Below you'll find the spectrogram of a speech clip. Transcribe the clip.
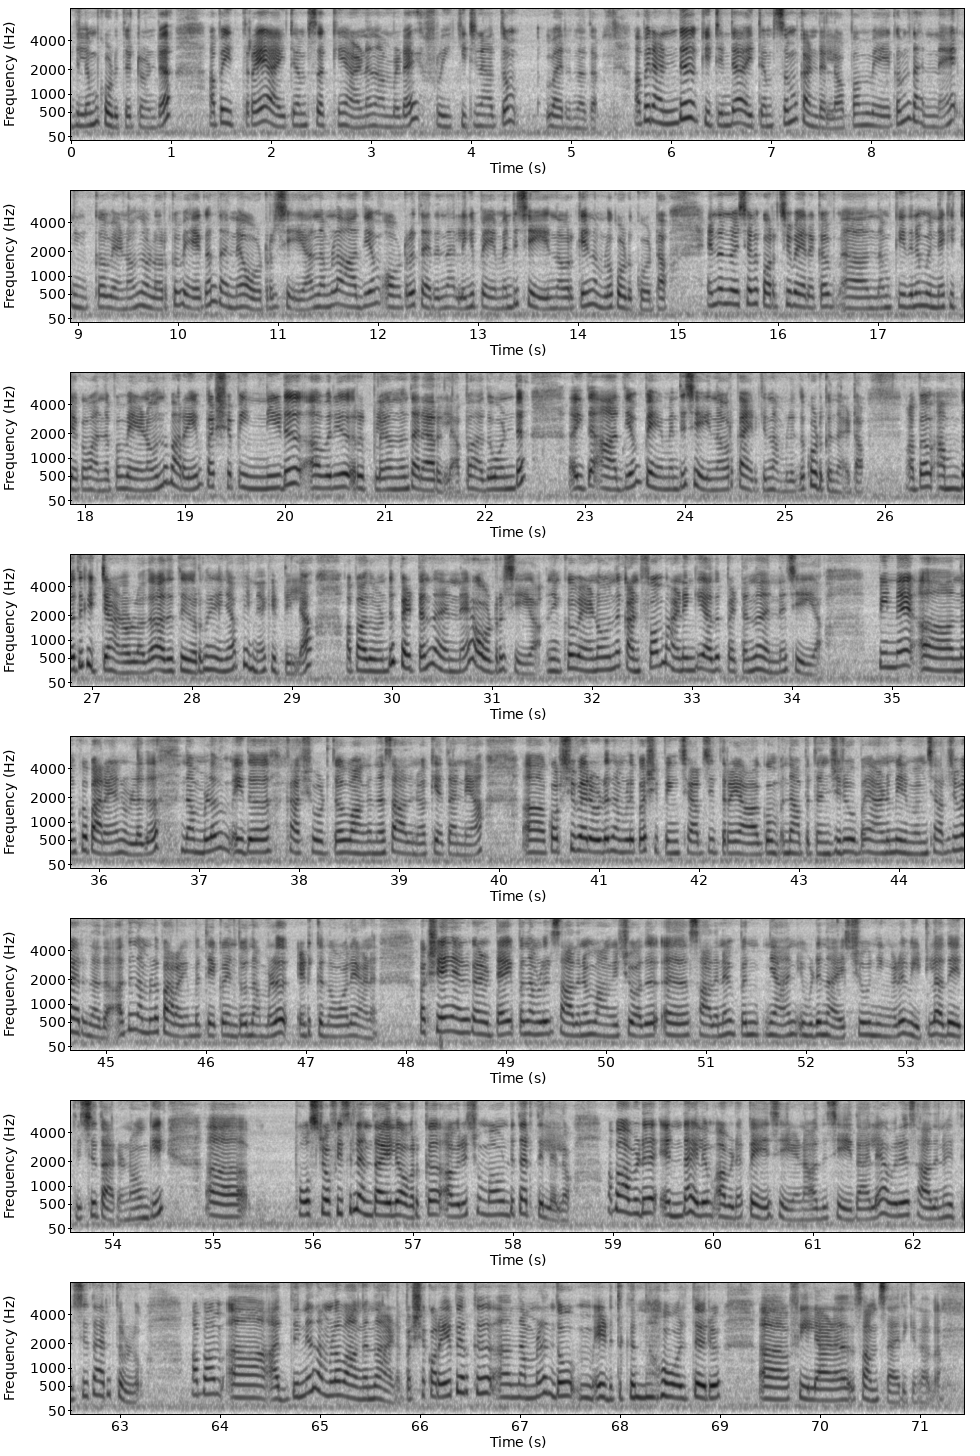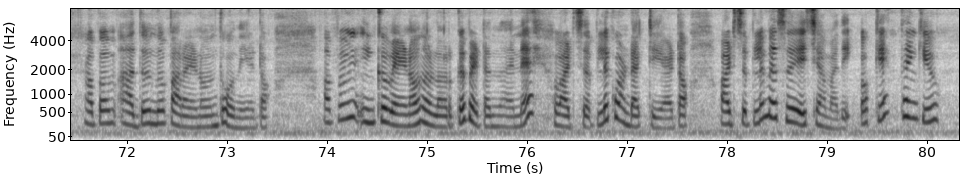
ഇതിലും കൊടുത്തിട്ടുണ്ട്. അപ്പോൾ ഇത്രയും ഐറ്റംസ് ഒക്കെയാണ് നമ്മുടെ ഫ്രീ കിറ്റിനകത്തും വരുന്നത്. അപ്പോൾ രണ്ട് കിറ്റിന്റെ ഐറ്റംസും കണ്ടല്ലോ. അപ്പം വേഗം തന്നെ നിങ്ങൾക്ക് വേണമെന്നുള്ളവർക്ക് വേഗം തന്നെ ഓർഡർ ചെയ്യാം. നമ്മൾ ആദ്യം ഓർഡർ തരുന്ന അല്ലെങ്കിൽ പേയ്മെന്റ് ചെയ്യുന്നവർക്കേ നമ്മൾ കൊടുക്കും കേട്ടോ എന്തെന്ന് വെച്ചാൽ കുറച്ച് പേരൊക്കെ നമുക്ക് ഇതിന് മുന്നേ കിറ്റൊക്കെ വന്നപ്പം വേണമെന്ന് പറയും. പക്ഷെ പിന്നീട് അവർ റിപ്ലൈ ഒന്നും തരാറില്ല. അപ്പോൾ അതുകൊണ്ട് ഇത് ആദ്യം പേയ്മെന്റ് ചെയ്യുന്നവർക്കായിരിക്കും നമ്മളിത് കൊടുക്കുന്നത് കേട്ടോ അപ്പം അമ്പത് കിറ്റാണുള്ളത്. അത് തീർന്നു കഴിഞ്ഞാൽ പിന്നെ കിട്ടില്ല. അപ്പോൾ അതുകൊണ്ട് പെട്ടെന്ന് തന്നെ ഓർഡർ ചെയ്യുക. നിങ്ങൾക്ക് വേണമെന്ന് കൺഫേം ആണെങ്കിൽ അത് പെട്ടെന്ന് തന്നെ ചെയ്യുക. പിന്നെ നമുക്ക് പറയാനുള്ളത് നമ്മളും ഇത് കാശ് കൊടുത്ത് വാങ്ങുന്ന സാധനമൊക്കെ തന്നെയാണ് കുറച്ച് പേരോട് നമ്മളിപ്പോൾ ഷിപ്പിംഗ് ചാർജ് ഇത്രയാകും നാൽപ്പത്തഞ്ച് രൂപയാണ് മിനിമം ചാർജ് വരുന്നത്. അത് നമ്മൾ പറയുമ്പോഴത്തേക്കും എന്തോ നമ്മൾ എടുക്കുന്ന പോലെയാണ്. പക്ഷേ ഞാൻ കണ്ടിട്ട് ഇപ്പം നമ്മളൊരു സാധനം വാങ്ങിച്ചു അത് സാധനം ഇപ്പം ഞാൻ ഇവിടെ നിന്ന് അയച്ചു നിങ്ങളുടെ വീട്ടിൽ അത് എത്തിച്ച് തരണമെങ്കിൽ പോസ്റ്റ് ഓഫീസിൽ എന്തായാലും അവർക്ക് അവർ ചുമ്മാ കൊണ്ട് തരത്തില്ലല്ലോ. അപ്പോൾ അവിടെ എന്തായാലും അവിടെ പേ ചെയ്യണം. അത് ചെയ്താലേ അവർ സാധനം എത്തിച്ച് തരത്തുള്ളൂ. അപ്പം അതിന് നമ്മൾ വാങ്ങുന്നതാണ്. പക്ഷെ കുറേ പേർക്ക് നമ്മളെന്തോ എടുത്തുക്കുന്ന പോലത്തെ ഒരു ഫീലാണ് സംസാരിക്കുന്നത്. അപ്പം അതൊന്ന് പറയണമെന്ന് തോന്നി കേട്ടോ. അപ്പം നിങ്ങൾക്ക് വേണമെന്നുള്ളവർക്ക് പെട്ടെന്ന് തന്നെ വാട്സപ്പിൽ കോൺടാക്റ്റ് ചെയ്യാം കേട്ടോ. വാട്സപ്പിൽ മെസ്സേജ് അയച്ചാൽ മതി. ഓക്കെ? താങ്ക്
